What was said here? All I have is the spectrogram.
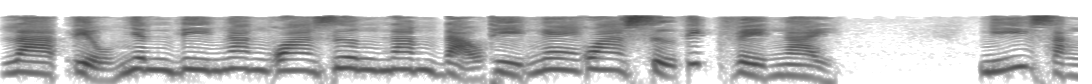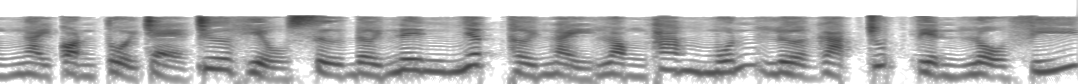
Là tiểu nhân đi ngang qua Dương Nam đảo thì nghe qua sự tích về ngài. Nghĩ rằng ngài còn tuổi trẻ chưa hiểu sự đời nên nhất thời này lòng tham muốn lừa gạt chút tiền lộ phí.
